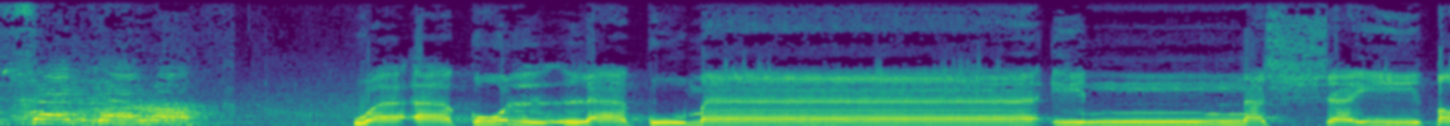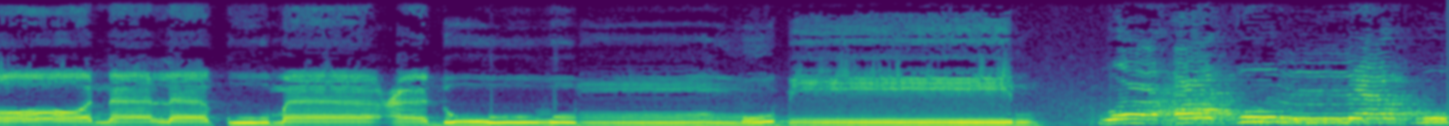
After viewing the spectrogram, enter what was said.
الشجرة؟ وأقل لكما إن الشيطان لكما عدو مبين. وأقل لكما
